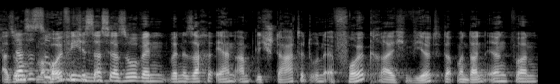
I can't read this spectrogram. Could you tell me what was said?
Also ist so häufig geblieben. ist das ja so, wenn, wenn eine Sache ehrenamtlich startet und erfolgreich wird, dass man dann irgendwann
